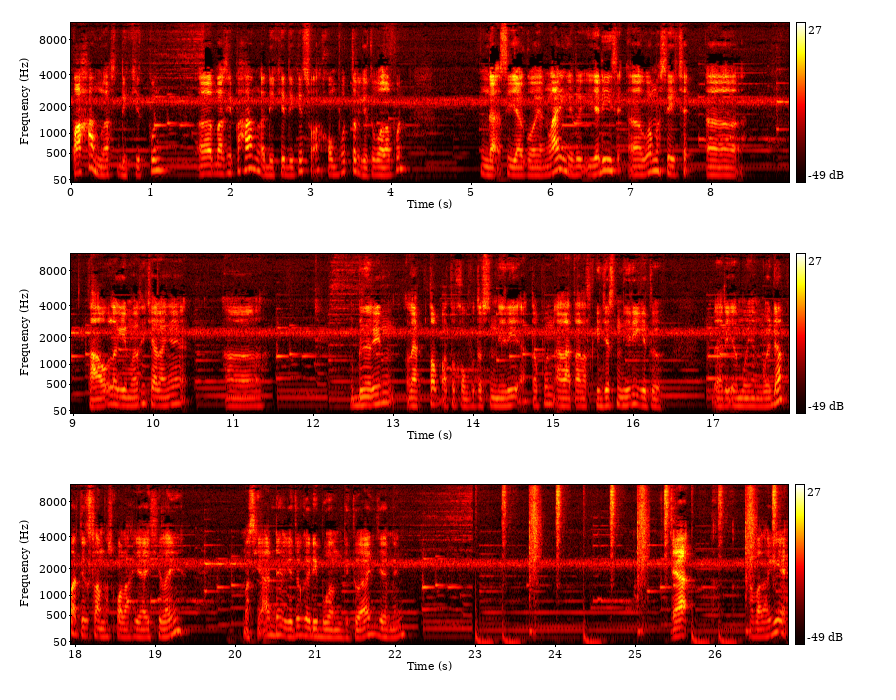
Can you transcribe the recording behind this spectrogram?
paham lah sedikit pun. Uh, masih paham lah dikit-dikit soal komputer gitu walaupun nggak sejago yang lain gitu. Jadi uh, gue masih uh, tahu lagi gimana sih caranya uh, benerin laptop atau komputer sendiri ataupun alat-alat kerja sendiri gitu. Dari ilmu yang gue dapat itu selama sekolah ya istilahnya masih ada gitu gak dibuang gitu aja men. Ya apalagi ya?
